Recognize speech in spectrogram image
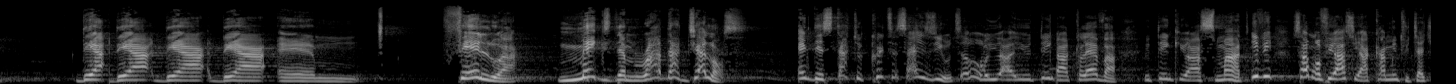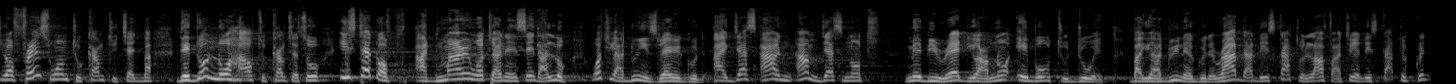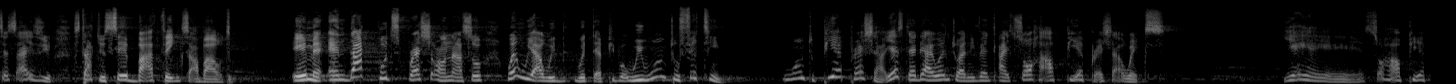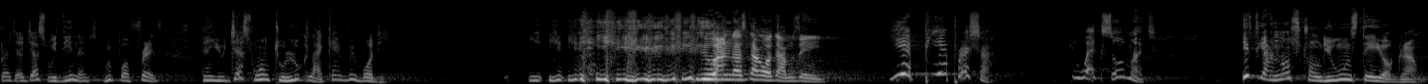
Their their their their um, failure makes them rather jealous and they start to criticize you. So oh, you, are, you think you are clever, you think you are smart. Even some of you, as you are coming to church, your friends want to come to church, but they don't know how to come to church. So instead of admiring what you are doing and saying that, look, what you are doing is very good. I just, I'm, I'm just not maybe ready, or I'm not able to do it, but you are doing a good. Rather, they start to laugh at you and they start to criticize you, start to say bad things about. Amen. And that puts pressure on us. So when we are with, with the people, we want to fit in. We want to peer pressure. Yesterday I went to an event, I saw how peer pressure works. Yeah, yeah, yeah, yeah. Saw how peer pressure, just within a group of friends. Then you just want to look like everybody. You, you, you, you understand what I'm saying? Yeah, peer pressure. It works so much. If you are not strong, you won't stay your ground.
